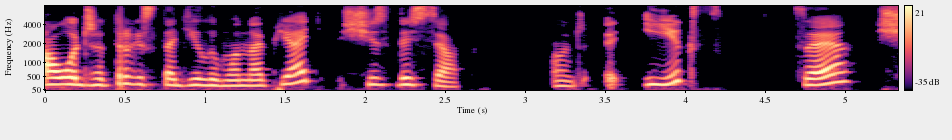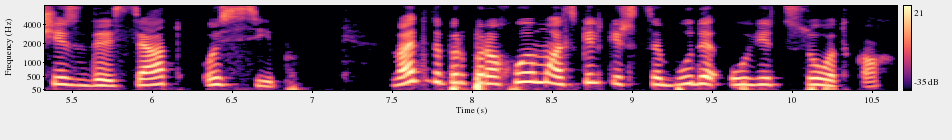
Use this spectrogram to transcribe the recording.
А отже, 300 ділимо на 5 – 60. Отже, х це 60 осіб. Давайте тепер порахуємо, а скільки ж це буде у відсотках.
